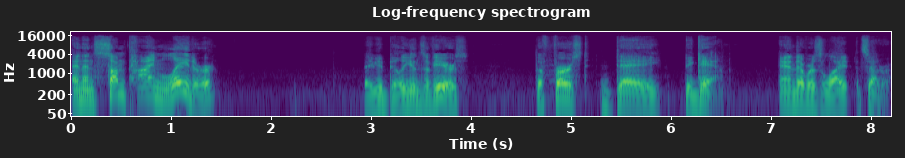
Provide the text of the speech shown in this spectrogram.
and then sometime later, maybe billions of years, the first day began and there was light, etc.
